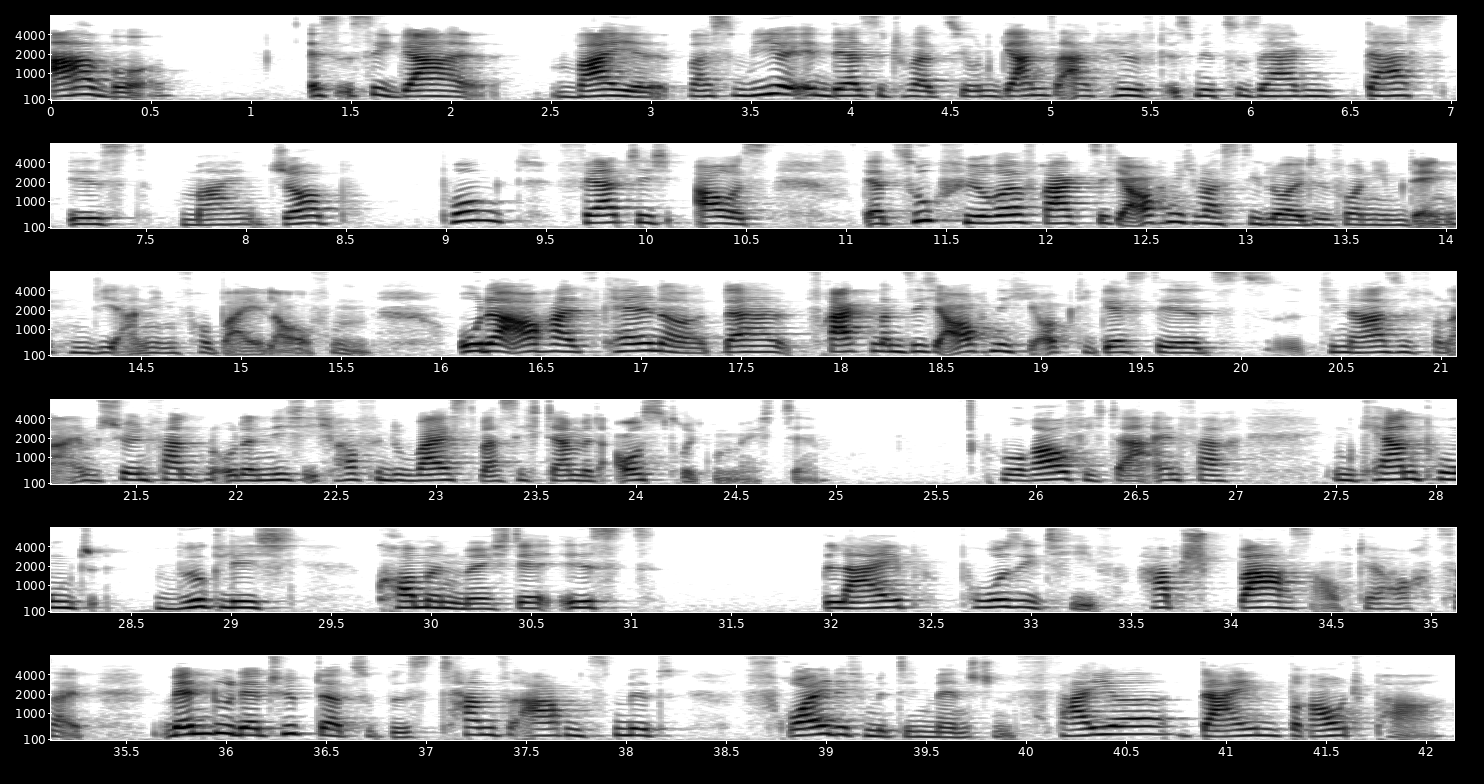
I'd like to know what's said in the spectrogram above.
Aber es ist egal. Weil was mir in der Situation ganz arg hilft, ist mir zu sagen, das ist mein Job. Punkt. Fertig aus. Der Zugführer fragt sich auch nicht, was die Leute von ihm denken, die an ihm vorbeilaufen. Oder auch als Kellner, da fragt man sich auch nicht, ob die Gäste jetzt die Nase von einem schön fanden oder nicht. Ich hoffe, du weißt, was ich damit ausdrücken möchte. Worauf ich da einfach im Kernpunkt wirklich kommen möchte, ist, bleib positiv, hab Spaß auf der Hochzeit. Wenn du der Typ dazu bist, tanz abends mit, freu dich mit den Menschen, feier dein Brautpaar.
